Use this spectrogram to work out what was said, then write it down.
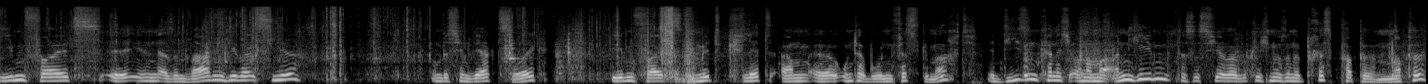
ebenfalls äh, in also ein Wagenheber ist hier ein bisschen Werkzeug ebenfalls mit Klett am äh, Unterboden festgemacht. Diesen kann ich auch nochmal anheben. Das ist hier aber wirklich nur so eine Presspappe-Mappe.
